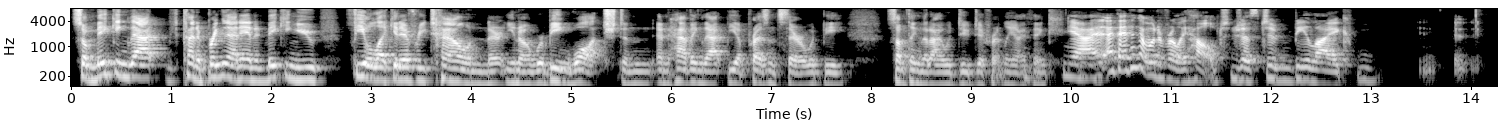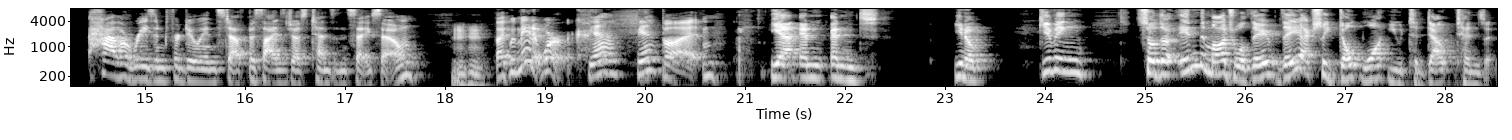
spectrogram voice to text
so making that kind of bring that in and making you feel like at every town there you know we're being watched and and having that be a presence there would be something that i would do differently i think Yeah, I, I th- I think that would have really helped just to be like, have a reason for doing stuff besides just Tenzin say so. Like we made it work, Yeah. Yeah. but Yeah, and and you know, giving so the in the module they they actually don't want you to doubt Tenzin.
